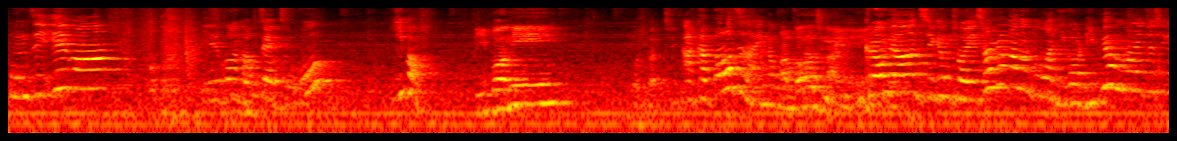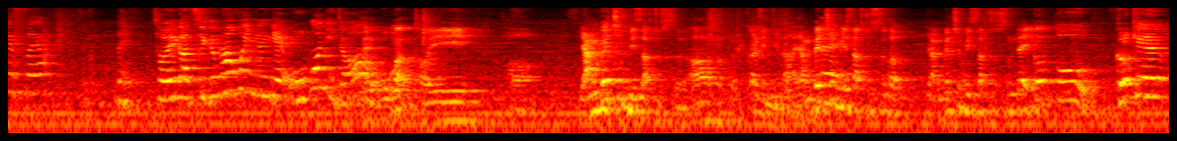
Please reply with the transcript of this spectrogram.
봉지 1번 1번 앞에 두고 2번 2번이 어디 갔지? 아까 떨어진 아이인가 아, 봅니다 떨어진 아이. 그러면 지금 저희 설명하는 동안 이거 리뷰 한번 해주시겠어요? 네, 저희가 지금 하고 있는 게 5번이죠. 네, 5번 저희 어, 양배추 밀싹 주스. 아, 자꾸 헷갈립니다. 양배추 네. 밀싹 주스가 양배추 밀싹 주스인데 이것도 그렇게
